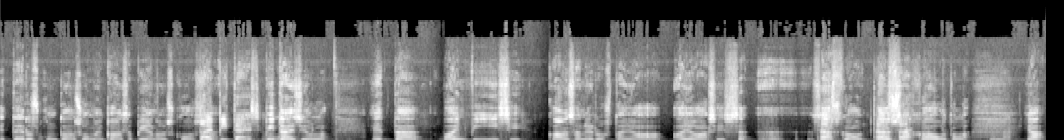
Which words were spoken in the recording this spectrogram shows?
että eduskunta on Suomen kansa pienoiskoossa. Tai pitäisi olla. Pitäisi olla. Että vain viisi kansanedustajaa ajaa siis äh, sähköautolla. Ja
